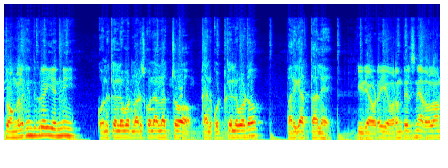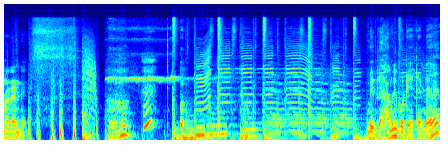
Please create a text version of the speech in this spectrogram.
దొంగలకి ఎందుకురా ఇవన్నీ కొనుకెళ్ళేవాడు నడుచుకొని వెళ్ళొచ్చు కానీ కొట్టుకెళ్ళేవాడు పరిగెత్తాలే. ఈడెవడో ఎవరని తెలిసిన ఎదవలా ఉన్నాడండి. మీ ఫ్యామిలీ ఫోటో ఏంటండి?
